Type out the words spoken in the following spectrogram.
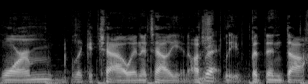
warm, like a ciao in Italian. Alsjeblieft. But then dag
